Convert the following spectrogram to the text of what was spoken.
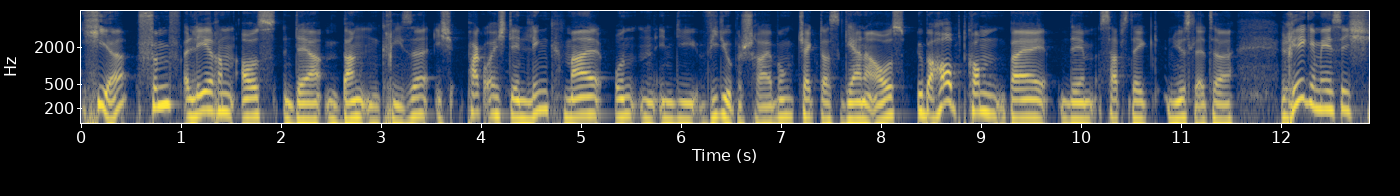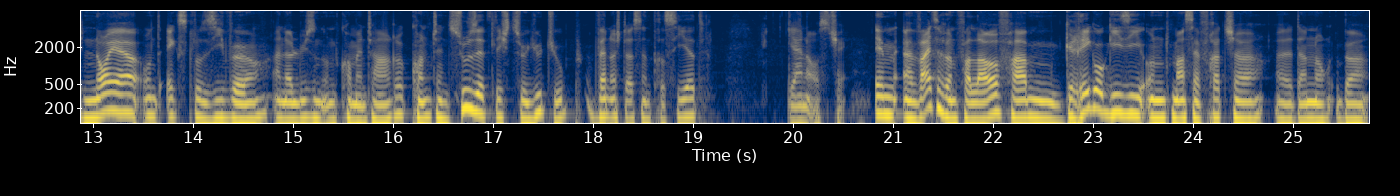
hier fünf Lehren aus der Bankenkrise. Ich packe euch den Link mal unten in die Videobeschreibung. Checkt das gerne aus. Überhaupt kommen bei dem Substack Newsletter regelmäßig neue und exklusive Analysen und Kommentare. Content zusätzlich zu YouTube. Wenn euch das interessiert, gerne auschecken. Im äh, weiteren Verlauf haben Gregor Gysi und Marcel Fratscher äh, dann noch über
